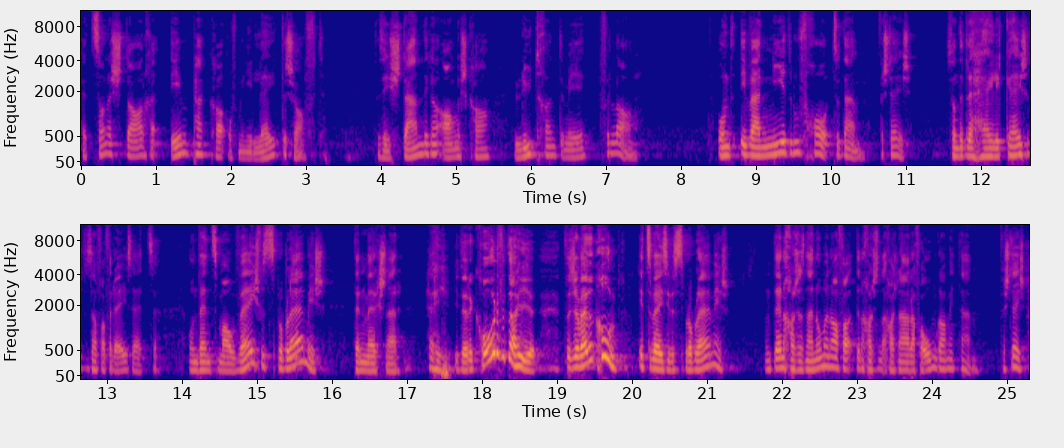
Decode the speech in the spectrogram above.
hat so einen starken Impact auf meine Leiterschaft, dass ich ständig Angst hatte, Leute könnten mich verlassen. Und ich wäre nie drauf gekommen zu dem. Verstehst du? Sondern der Heilige Geist hat das einfach freisetzen. Und wenn du mal weißt, was das Problem ist, dann merkst du dann, hey, in dieser Kurve da hier, das ist ja mega cool. Jetzt weiss ich, was das Problem ist. Und dann kannst du es dann nur anfangen, dann kannst kannst du anfangen umgehen mit dem. Verstehst du?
